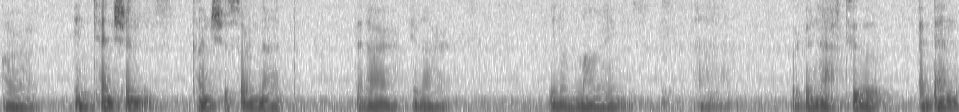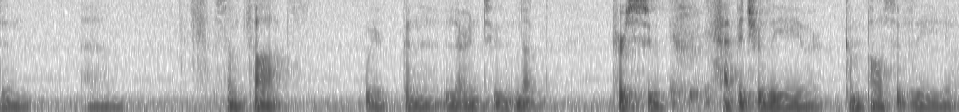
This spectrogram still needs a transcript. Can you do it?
or intentions, conscious or not, that are in our, you know, minds. Uh, we're going to have to abandon um, some thoughts. We're going to learn to not pursue habitually or compulsively or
